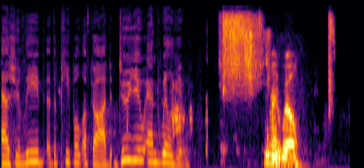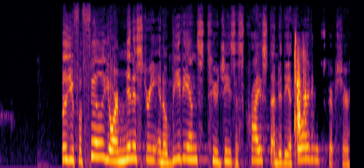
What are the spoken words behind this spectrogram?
as you lead the people of God? Do you and will you? I will. Will you fulfill your ministry in obedience to Jesus Christ under the authority of Scripture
